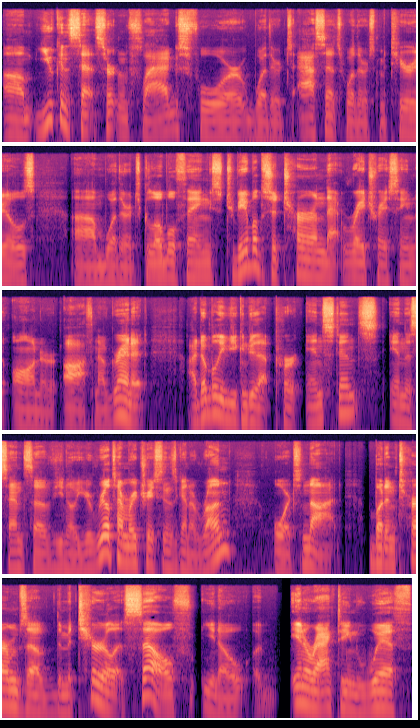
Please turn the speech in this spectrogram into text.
um, you can set certain flags for whether it's assets, whether it's materials, um, whether it's global things, to be able to turn that ray tracing on or off. Now, granted, I don't believe you can do that per instance in the sense of, you know, your real time ray tracing is going to run or it's not. But in terms of the material itself, you know, interacting with,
